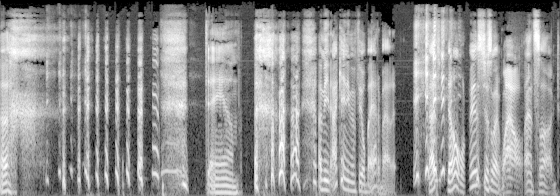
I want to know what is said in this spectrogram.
damn. I mean, I can't even feel bad about it. I just don't. It's just like, wow, that sucked.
